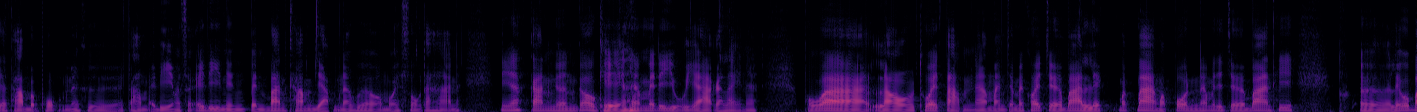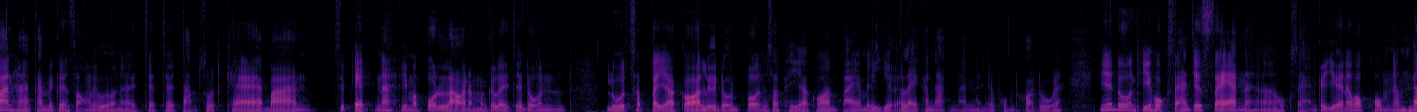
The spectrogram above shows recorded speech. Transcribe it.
จะทำแบบผมนะคือทำไอดีมาสักไอดีหนึ่งเป็นบ้านข้ามยับนะ เพื่อเอาไว้ส่งทหารนี่นะการเงินก็โอเคนะไม่ได้อยู่ยากอะไรนะ เพราะว่าเราถ้วยต่ำนะ มันจะไม่ค่อยเจอบ้านเล็กมาก ๆ มาป้นนะมันจะเจอบ้านที่เออเรียกว่าบ้านห่างกันไม่เกิน2เลเวลนะจะเจอต่ำสุดแค่บ้าน 11 นะที่มาป้นเรานะมันก็เลยจะโดน รูททรัพยากรหรือโดนปล้นทรัพยากรไปไม่ได้เยอะอะไรขนาดนั้นนะเดี๋ยวผมขอดูนะเนี่ยโดนทีหกแสนเจ็ดแสนนะอ่าหกแสนก็เยอะนะเพราะผมน้ำด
